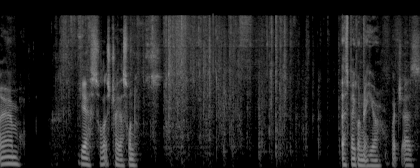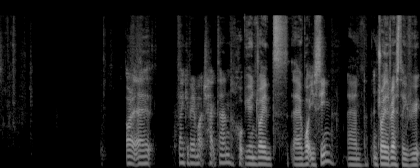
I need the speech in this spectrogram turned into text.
Um, yes, yeah, so let's try this one. this big one right here, which is. Alright, uh, thank you very much, Hacktan. Hope you enjoyed uh, what you've seen and enjoy the rest of your,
